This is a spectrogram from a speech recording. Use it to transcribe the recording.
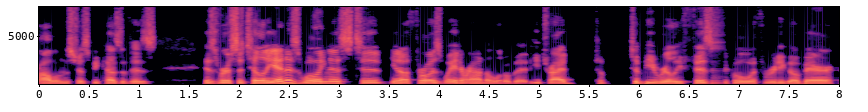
problems just because of his his versatility and his willingness to you know throw his weight around a little bit. He tried to to be really physical with Rudy Gobert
